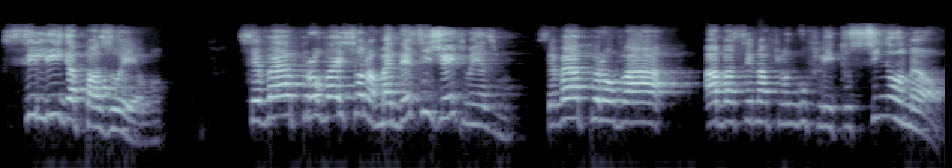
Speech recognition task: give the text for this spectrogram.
se liga, Pazuello, você vai aprovar isso ou não? Mas desse jeito mesmo. Você vai aprovar a vacina flangoflito, sim ou não?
